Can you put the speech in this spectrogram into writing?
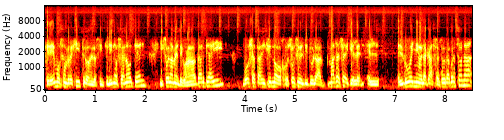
creemos un registro donde los inquilinos se anoten y solamente con anotarte ahí, vos ya estás diciendo, ojo, yo soy el titular. Más allá de que el, el, dueño de la casa es otra persona,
